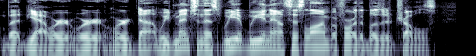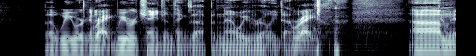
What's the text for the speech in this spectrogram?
but yeah, we're we're we're done. We'd mentioned this. We we announced this long before the Blizzard troubles, but we were gonna Right. we were changing things up, and now we've really done it. Right. Um,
